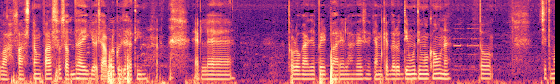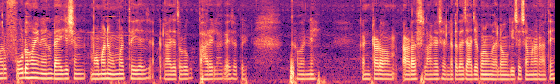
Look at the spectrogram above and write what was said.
વાહ ફાસ્ટ ફાસ્ટમ ફાસ્ટ શબ્દ આવી ગયો છે આપણે ગુજરાતીમાં. એટલે થોડુંક આજે પેટ ભારે લાગે છે, કેમ કે દરરોજ ધીમું ધીમું ખાઉં ને, તો જે તમારું ફૂડ હોય ને એનું ડાયજેશન મોંમાં ને મોંમાં જ થઈ જાય છે. એટલે આજે થોડુંક ભારે લાગે છે પેટ. ખબર નહીં. કંટાળો આળસ લાગે છે, એટલે કદાચ આજે પણ હું વહેલો ઊંઘી છે હમણાં રાતે.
